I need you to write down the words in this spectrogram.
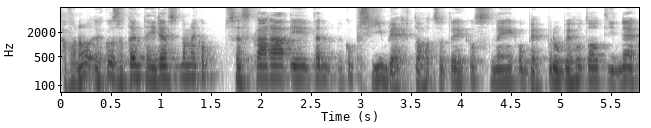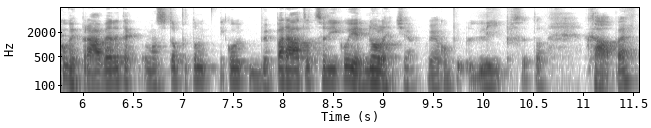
a ono jako za ten týden se tam jako se skládá i ten jako příběh toho, co ty jako sny jako v průběhu toho týdne jako vyprávěly, tak ono se to potom jako vypadá to celý jako jednoletě, jako, jako líp se to chápe.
